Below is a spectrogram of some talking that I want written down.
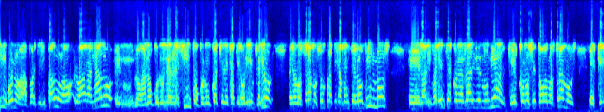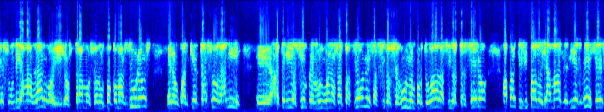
Sí, bueno, ha participado, lo, ha ganado, lo ganó con un R5, con un coche de categoría inferior, pero los tramos son prácticamente los mismos. Eh, la diferencia con el Rally del Mundial, que él conoce todos los tramos, es que es un día más largo y los tramos son un poco más duros, pero en cualquier caso, Dani eh, ha tenido siempre muy buenas actuaciones, ha sido segundo en Portugal, ha sido tercero, ha participado ya más de 10 veces,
